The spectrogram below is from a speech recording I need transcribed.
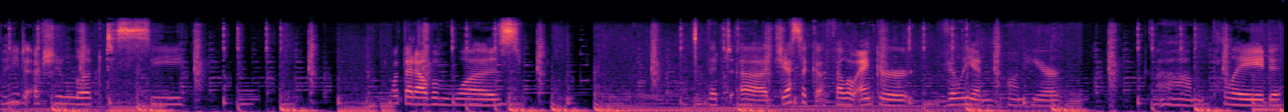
I need to actually look to see what that album was that uh, Jessica, fellow anchor Villian on here, um, played.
